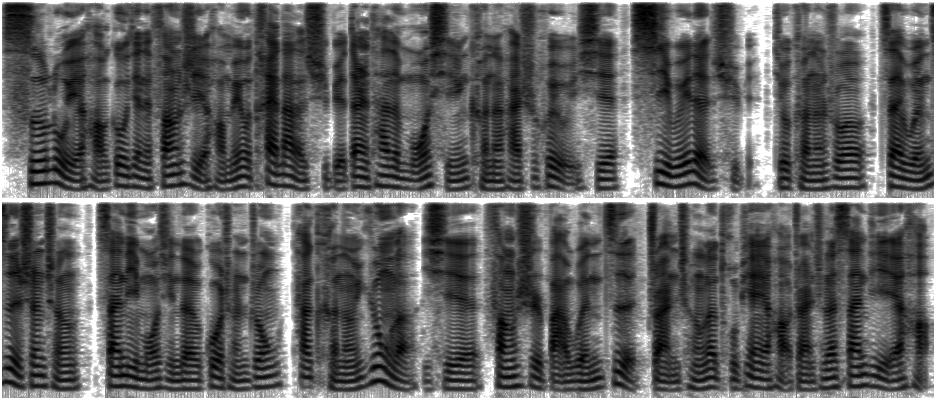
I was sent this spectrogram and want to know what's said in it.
思路也好，构建的方式也好，没有太大的区别。但是它的模型可能还是会有一些细微的区别。就可能说，在文字生成 3D 模型的过程中，它可能用了一些方式，把文字转成了图片也好，转成了三。3D 也好，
